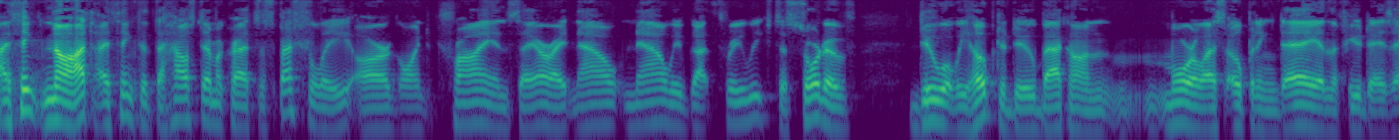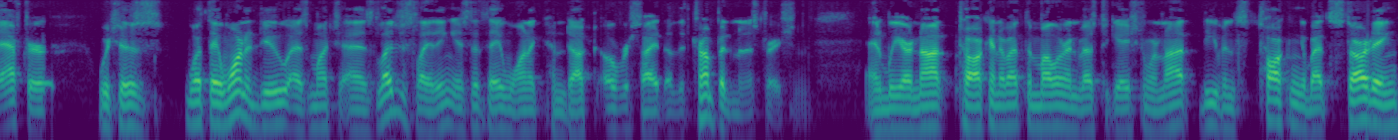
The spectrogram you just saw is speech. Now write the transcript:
I think not. I think that the House Democrats, especially, are going to try and say, "All right, now, now we've got three weeks to sort of do what we hope to do back on more or less opening day and the few days after, which is what they want to do as much as legislating is that they want to conduct oversight of the Trump administration. And we are not talking about the Mueller investigation. We're not even talking about starting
